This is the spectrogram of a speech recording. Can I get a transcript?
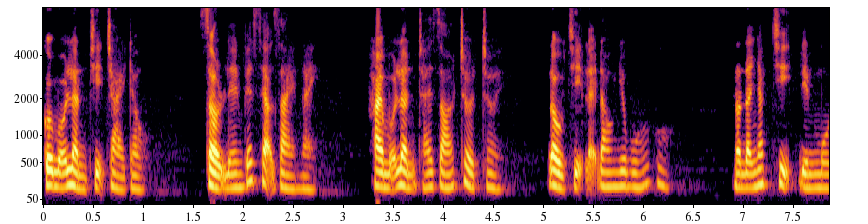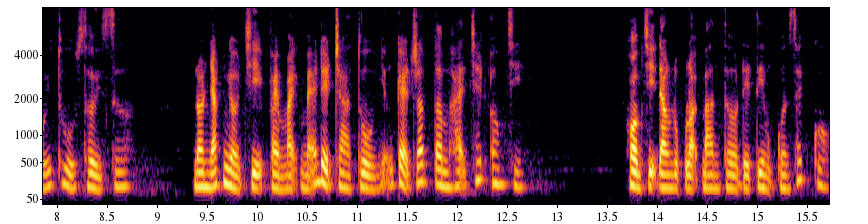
Cứ mỗi lần chị trải đầu, sở lên vết sẹo dài này, hay mỗi lần trái gió trở trời, đầu chị lại đau như búa vù. Nó đã nhắc chị đến mối thù thời xưa. Nó nhắc nhở chị phải mạnh mẽ để trả thù những kẻ rất tâm hại chết ông chị. Hôm chị đang lục loại ban thờ để tìm cuốn sách cổ,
